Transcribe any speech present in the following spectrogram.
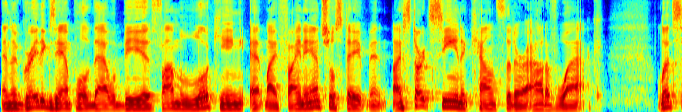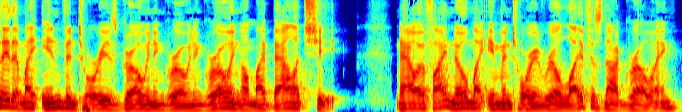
And a great example of that would be if I'm looking at my financial statement, I start seeing accounts that are out of whack. Let's say that my inventory is growing and growing and growing on my balance sheet. Now, if I know my inventory in real life is not growing,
